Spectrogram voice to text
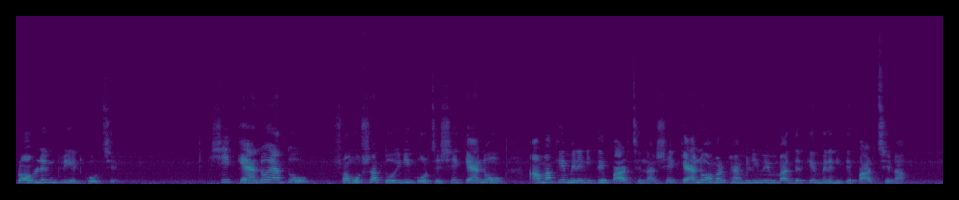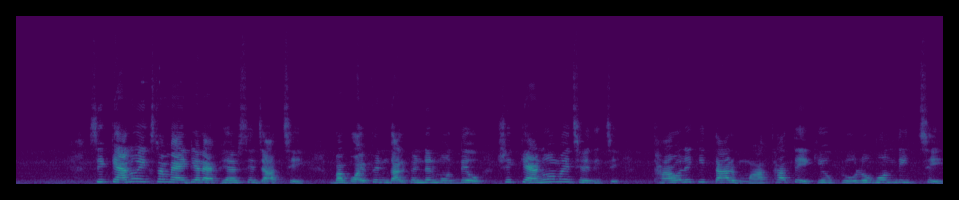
প্রবলেম ক্রিয়েট করছে? সে কেন এত সমস্যা তৈরি করছে? সে কেন আমাকে মেনে নিতে পারছে না? সে কেন আমার ফ্যামিলি মেম্বারদেরকে মেনে নিতে পারছে না? সে কেন এক্সট্রা ম্যারিটাল অ্যাফেয়ার্সে যাচ্ছে? বা বয়ফ্রেন্ড গার্লফ্রেন্ডের মধ্যেও সে কেন আমায় ছেড়ে দিচ্ছে? তাহলে কি তার মাথাতে কেউ প্রলোভন দিচ্ছে?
